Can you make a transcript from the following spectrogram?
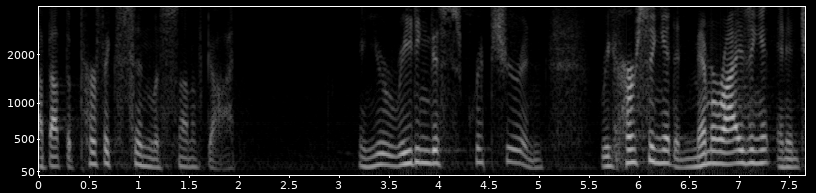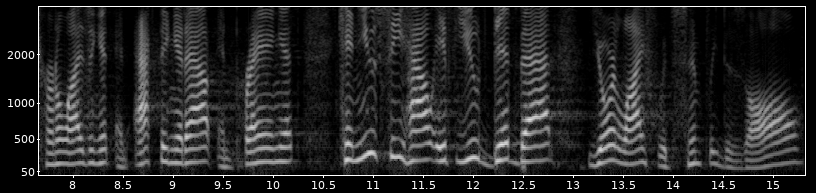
about the perfect, sinless Son of God. And you're reading this scripture and rehearsing it and memorizing it and internalizing it and acting it out and praying it. Can you see how, if you did that, your life would simply dissolve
